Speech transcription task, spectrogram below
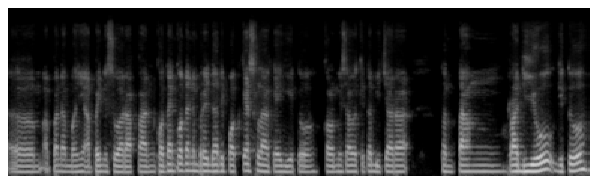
um, apa namanya apa yang disuarakan, konten-konten yang beredar di podcast lah kayak gitu. Kalau misalnya kita bicara tentang radio gitu,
